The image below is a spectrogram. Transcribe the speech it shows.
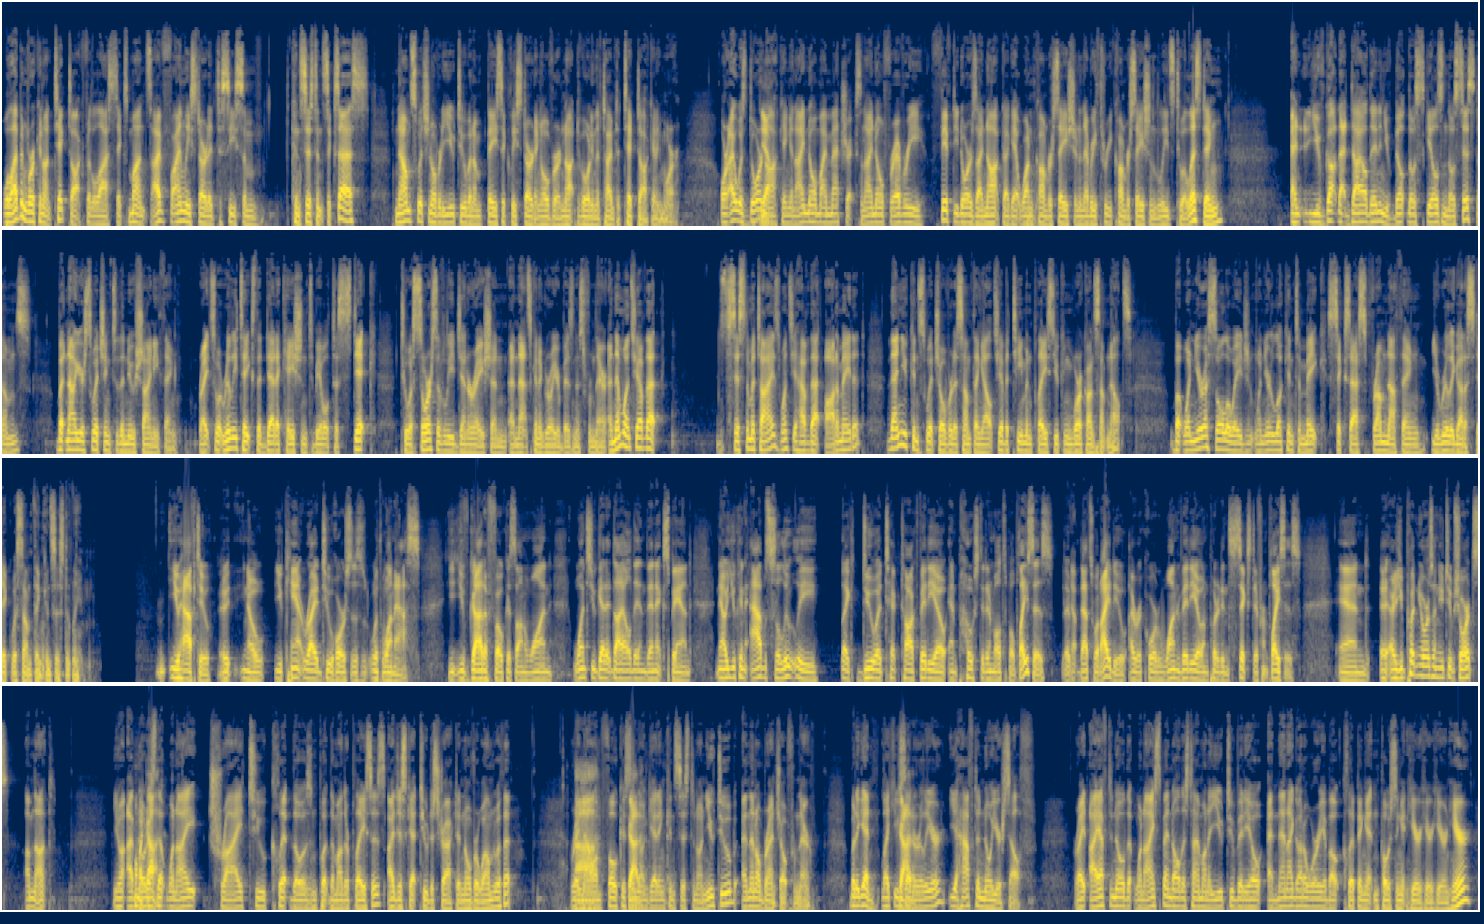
Well, I've been working on TikTok for the last six months. I've finally started to see some consistent success. Now I'm switching over to YouTube and I'm basically starting over and not devoting the time to TikTok anymore. Or I was door Yeah. knocking and I know my metrics and I know for every 50 doors I knock, I get one conversation and every three conversations leads to a listing. And you've got that dialed in and you've built those skills and those systems, but now you're switching to the new shiny thing, right? So it really takes the dedication to be able to stick to a source of lead generation and that's going to grow your business from there. And then once you have that systematized, once you have that automated, then you can switch over to something else. You have a team in place, you can work on something else. But when you're a solo agent, when you're looking to make success from nothing, you really got to stick with something consistently. you have to. Uh, You know, you can't ride two horses with one ass. You- You've got to focus on one. Once you get it dialed in, then expand. Now you can absolutely like do a TikTok video and post it in multiple places. Uh, Yep. That's what I do. I record one video and put it in six different places. And uh, are you putting yours on YouTube Shorts? I'm not. You know, I've Oh noticed God. that when I try to clip those and put them other places, I just get too distracted and overwhelmed with it. Right now, Ah, I'm focusing on getting consistent on YouTube, and then I'll branch out from there. But again, like you Got said it. earlier, you have to know yourself, right? I have to know that when I spend all this time on a YouTube video, and then I got to worry about clipping it and posting it here, here, here, and here.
